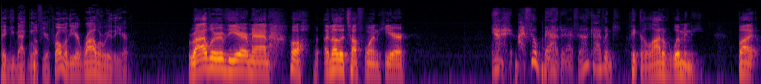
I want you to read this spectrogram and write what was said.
piggybacking off your promo of the year, rivalry of the year. Rivalry of the year, man. Oh, another tough one here. Yeah, I feel bad. I feel like I haven't picked a lot of women, but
